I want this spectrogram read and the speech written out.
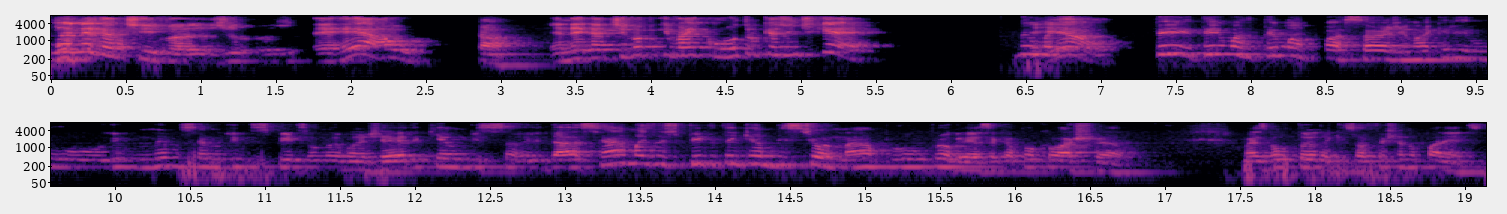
Não é negativa, é real. Tá. É negativa porque vai contra o que a gente quer. Não, é real. Tem, tem, uma, tem uma passagem lá que ele, o, mesmo sendo o livro do Espírito no Evangelho, que a ambição, ele dá assim, ah, mas o Espírito tem que ambicionar o progresso. Daqui a pouco eu acho ela. Mas voltando aqui, só fechando parênteses.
